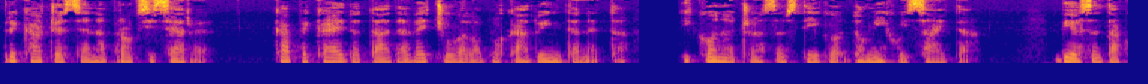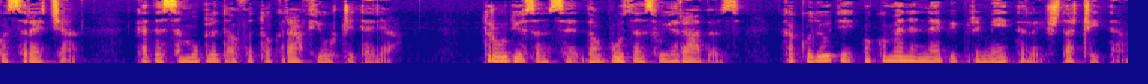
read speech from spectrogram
prekačio se na proxy server. KPK je do tada već uvela blokadu interneta i konačno sam stigao do Mihu i sajta. Bio sam tako srećan kada sam ugledao fotografiju učitelja. Trudio sam se da obuzdam svoju radost kako ljudi oko mene ne bi primijetili šta čitam.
